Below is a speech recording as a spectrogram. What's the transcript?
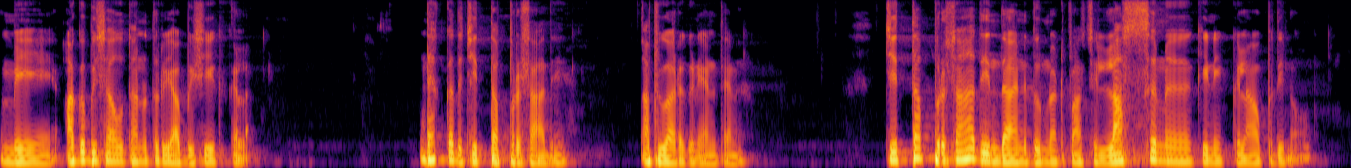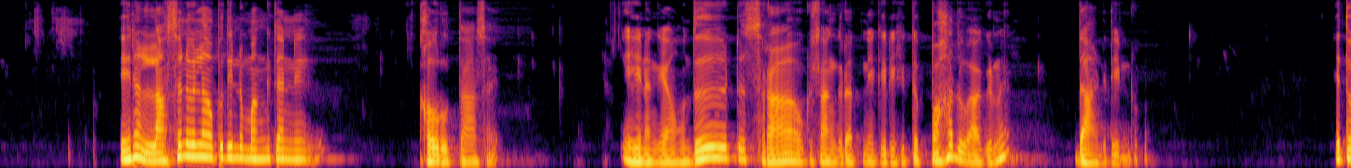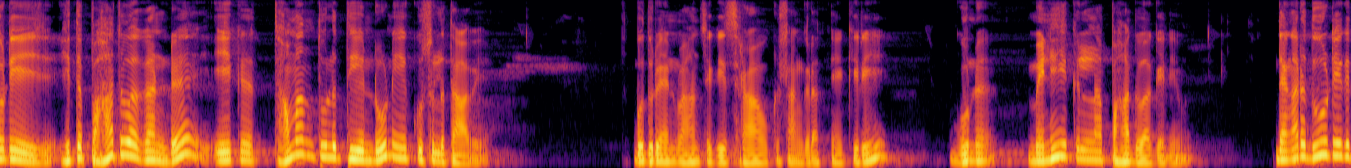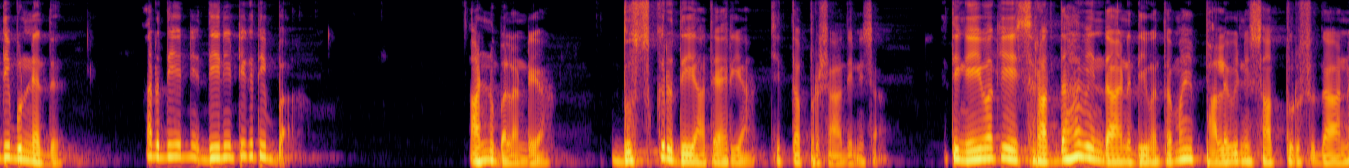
මේ අගබිසව් තනතුරේ අභිෂේක කළා. දැක්කද චිත්ත ප්‍රසාදේ අපිව අරගෙන යන තැන. චිත්ත ප්‍රසාදින් දාන දුන්නට පස්සේ ලස්සන කෙනෙක් වෙලා උපදිනවා. එහෙනම් ලස්සන වෙලා උපදින්න මං හිතන්නේ කවුරුත් ආසයි. එහෙනම් එයා හොඳට ශ්‍රාවක සංඝරත්නය කෙරෙහි හිත පහදවාගෙන දාන්න දෙන්න ඕන. එතකොට හිත පහදව ගන්න ඒක තමන් තුල තියෙන්න ඕනේ ඒ කුසලතාවය. බුදුරයන් වහන්සේගේ ශ්‍රාවක සංඝරත්නය කෙරෙහි ಗುಣ මෙනෙහි කළා පහදවා ගැනීම. දැන් අර දුවට ඒක තිබුණ නැද්ද? අර දීනි ටික තිබ්බා. අන්න බලන්න යා. දුෂ්කර දේ අතහැරියා චිත්ත ප්‍රසාදේ නිසා. ඉතින් ඒ වගේ ශ්‍රද්ධාවෙන් දාන දීම තමයි පළවෙනි සත්පුරුෂ දාන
